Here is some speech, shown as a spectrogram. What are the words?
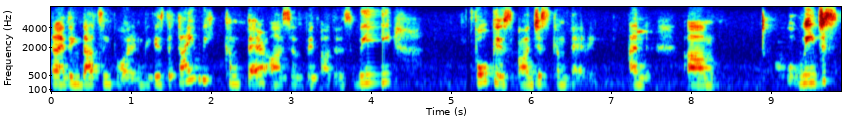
And i think that's important because the time we compare ourselves with others we focus on just comparing. And um, we just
